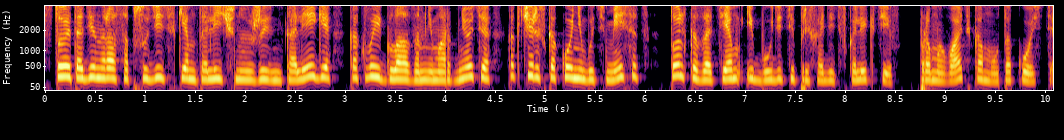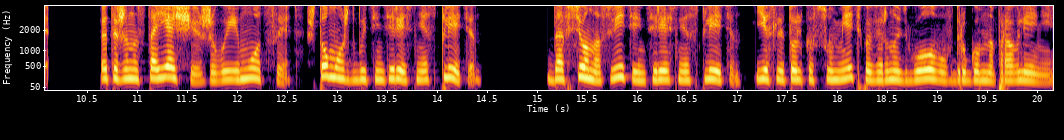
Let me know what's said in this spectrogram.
Стоит один раз обсудить с кем-то личную жизнь коллеги, как вы и глазом не моргнете, как через какой-нибудь месяц только затем и будете приходить в коллектив, промывать кому-то кости. Это же настоящие живые эмоции. Что может быть интереснее сплетен? Да все на свете интереснее сплетен, если только суметь повернуть голову в другом направлении.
